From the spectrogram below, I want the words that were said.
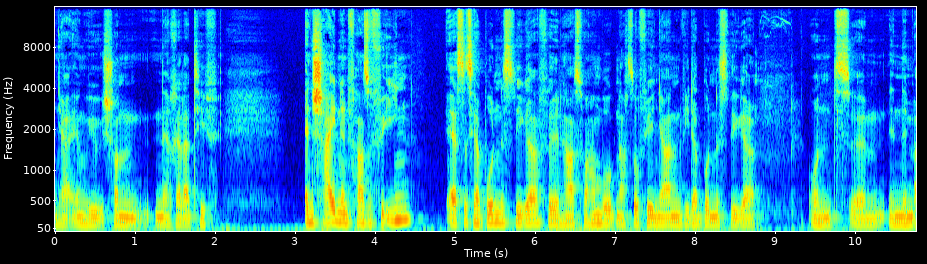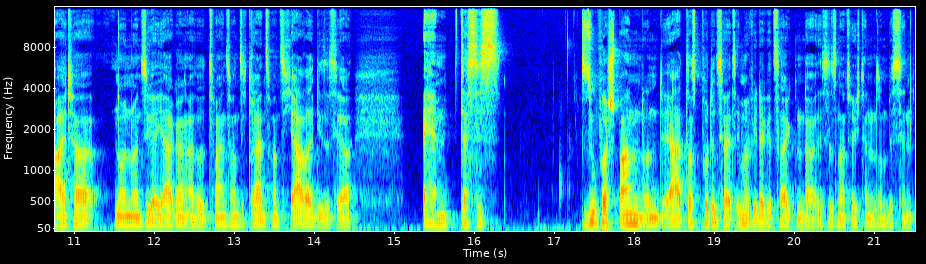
ja, irgendwie schon eine relativ entscheidenden Phase für ihn. Erstes Jahr Bundesliga für den HSV Hamburg, nach so vielen Jahren wieder Bundesliga. Und ähm, in dem Alter 99er Jahrgang, also 22, 23 Jahre dieses Jahr, ähm, das ist super spannend und er hat das Potenzial jetzt immer wieder gezeigt und da ist es natürlich dann so ein bisschen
